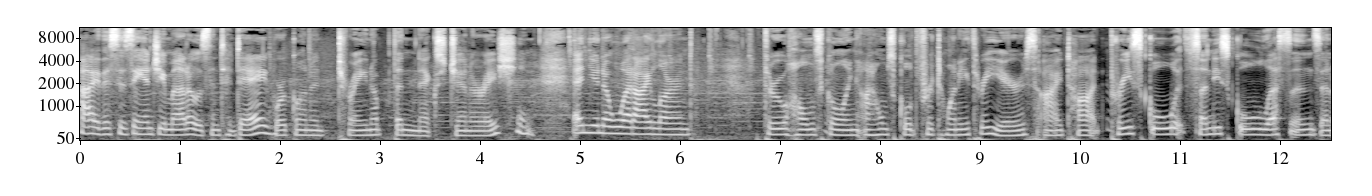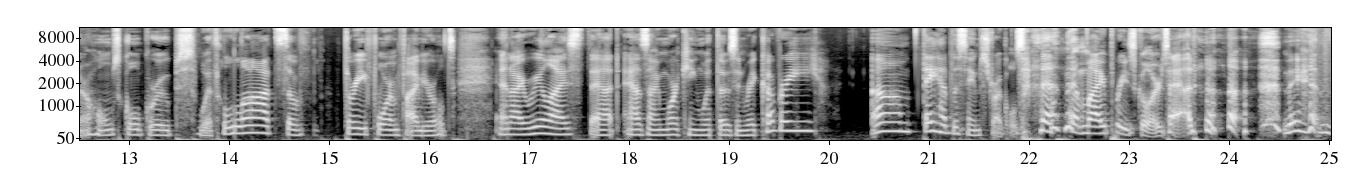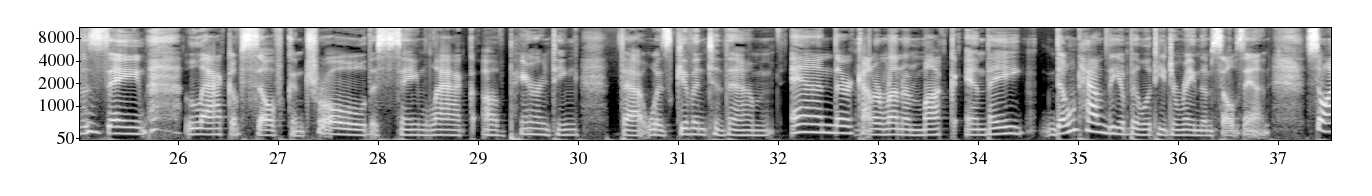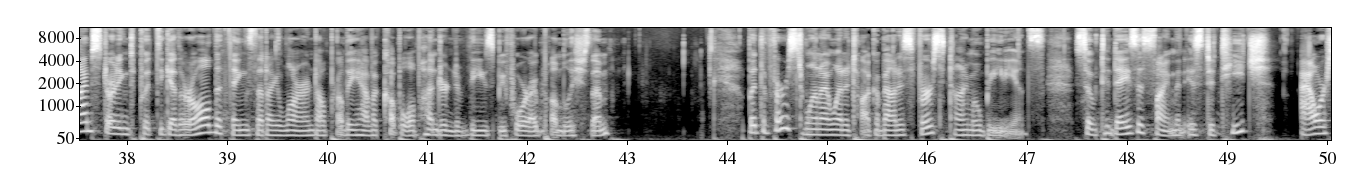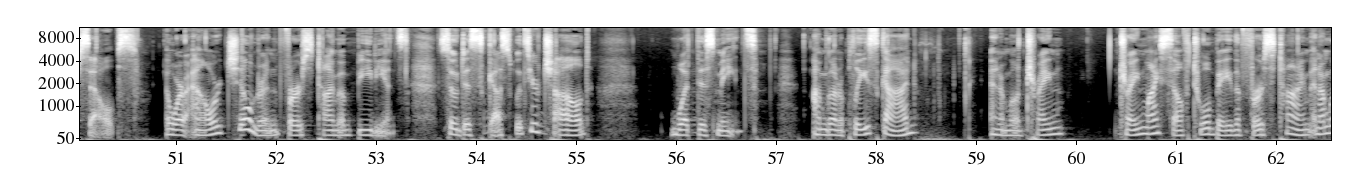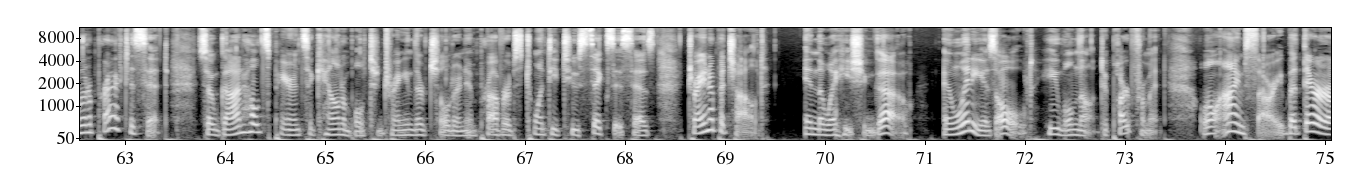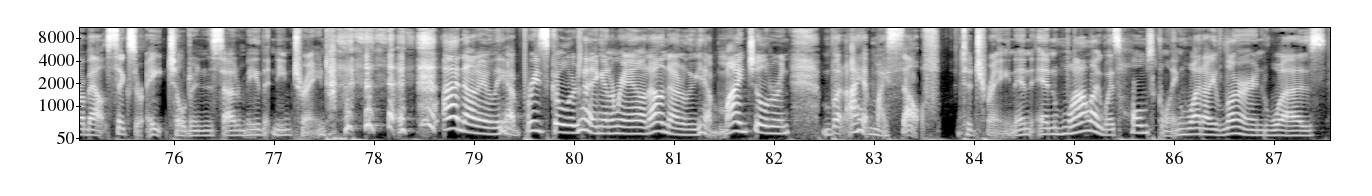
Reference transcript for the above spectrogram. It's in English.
Hi, this is Angie Meadows, and today we're going to train up the next generation. And you know what I learned? Through homeschooling, I homeschooled for 23 years. I taught preschool at Sunday school lessons and our homeschool groups with lots of three, four, and five year olds. And I realized that as I'm working with those in recovery, um, they have the same struggles that my preschoolers had. they have the same lack of self control, the same lack of parenting that was given to them, and they're kind of running muck and they don't have the ability to rein themselves in. So I'm starting to put together all the things that I learned. I'll probably have a couple of hundred of these before I publish them. But the first one I want to talk about is first time obedience. So today's assignment is to teach ourselves or our children first time obedience. So discuss with your child what this means. I'm going to please God and I'm going to train train myself to obey the first time and I'm going to practice it. So God holds parents accountable to train their children. In Proverbs 22 6, it says, Train up a child in the way he should go and when he is old, he will not depart from it. Well, I'm sorry, but there are about six or eight children inside of me that need trained. I not only have preschoolers hanging around, I not only have my children, but I have myself to train. And and while I was homeschooling, what I learned was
